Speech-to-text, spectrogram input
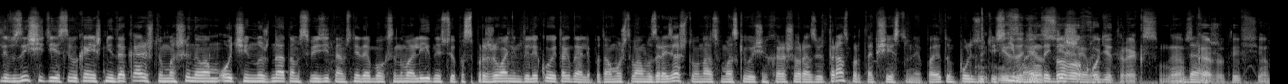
ли взыщете, если вы, конечно, не докажете, что машина вам очень нужна там, в связи там, с, не дай бог, с инвалидностью, с проживанием далеко и так далее. Потому что вам возразят, что у нас в Москве очень хорошо развит транспорт общественный, поэтому пользуйтесь Из им, а это дешевле. ходит Рекс, да, Да. скажут, и все.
